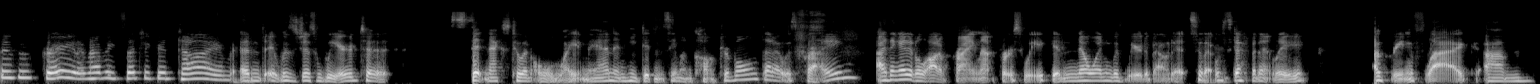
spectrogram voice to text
This is great. I'm having such a good time. And it was just weird to sit next to an old white man and he didn't seem uncomfortable that I was crying. I think I did a lot of crying that first week and no one was weird about it. So that was mm-hmm. definitely a green flag. Um,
